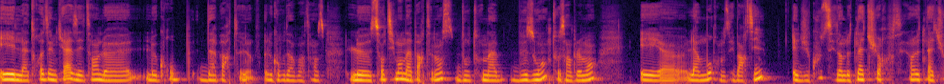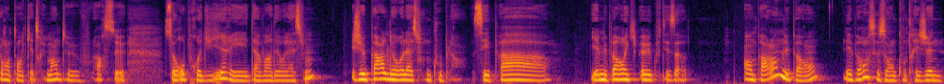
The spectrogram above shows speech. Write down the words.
Et la troisième case étant le, le groupe d'appartenance, le d'appartenance, le sentiment d'appartenance dont on a besoin, tout simplement. Et euh, l'amour en faisait partie. Et du coup, c'est dans notre nature. C'est dans notre nature en tant qu'être humain de vouloir se, se reproduire et d'avoir des relations. Je parle de relations de couple. Hein. C'est pas. Il y a mes parents qui peuvent écouter ça. En parlant de mes parents, mes parents se sont rencontrés jeunes.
